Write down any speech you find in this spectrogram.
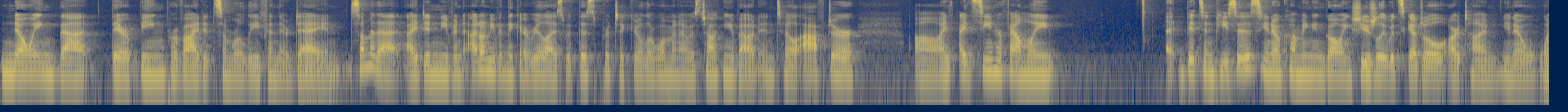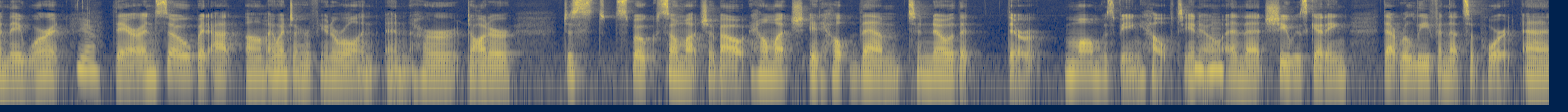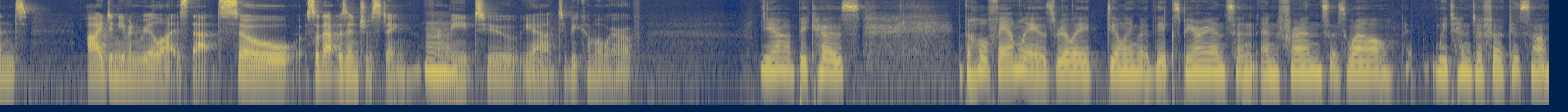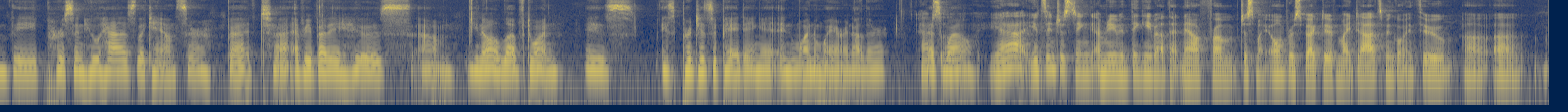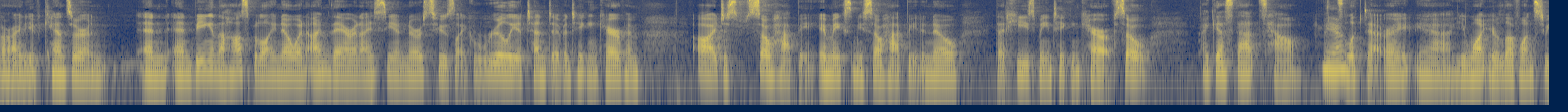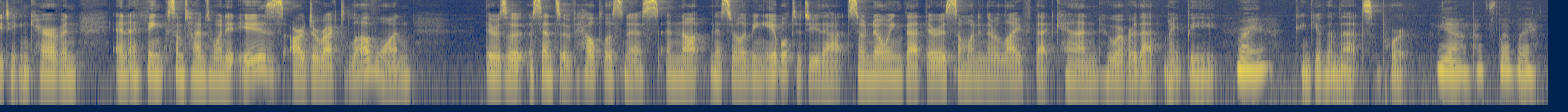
knowing that they're being provided some relief in their day. And some of that I didn't even, I don't even think I realized with this particular woman I was talking about until after uh, I, I'd seen her family uh, bits and pieces, you know, coming and going. She usually would schedule our time, you know, when they weren't yeah. there. And so, but at, um, I went to her funeral and, and her daughter just spoke so much about how much it helped them to know that their mom was being helped, you know, mm-hmm. and that she was getting that relief and that support. And I didn't even realize that. So so that was interesting mm. for me to yeah, to become aware of. Yeah, because the whole family is really dealing with the experience and, and friends as well. We tend to focus on the person who has the cancer, but uh, everybody who's, um, you know, a loved one is is participating in one way or another. Absolutely. as well. Yeah, it's interesting. I'm even thinking about that now from just my own perspective. My dad's been going through a, a variety of cancer and and and being in the hospital, I know when I'm there and I see a nurse who's like really attentive and taking care of him, oh, I just so happy. It makes me so happy to know that he's being taken care of. So I guess that's how it's yeah. looked at, right? Yeah, you want your loved ones to be taken care of, and and I think sometimes when it is our direct loved one, there's a, a, sense of helplessness and not necessarily being able to do that. So knowing that there is someone in their life that can, whoever that might be, right, can give them that support. Yeah, that's lovely.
